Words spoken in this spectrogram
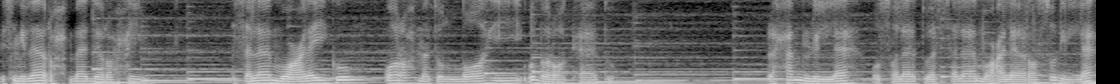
بسم الله الرحمن الرحيم. السلام عليكم ورحمة الله وبركاته. الحمد لله والصلاة والسلام على رسول الله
